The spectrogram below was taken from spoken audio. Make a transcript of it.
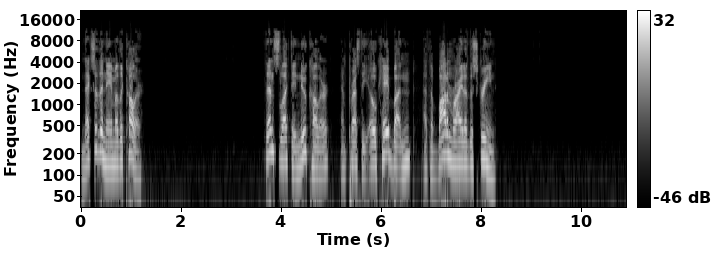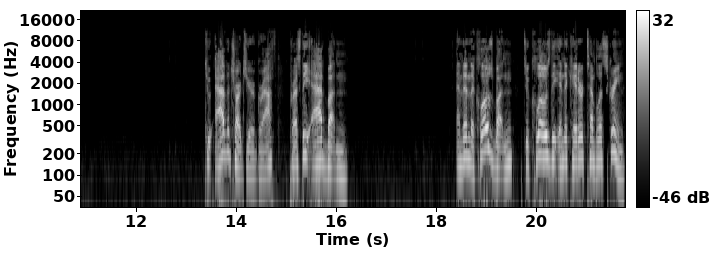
next to the name of the color. Then select a new color and press the OK button at the bottom right of the screen. To add the chart to your graph, press the Add button. And then the Close button to close the indicator template screen.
